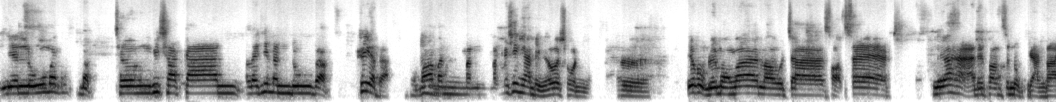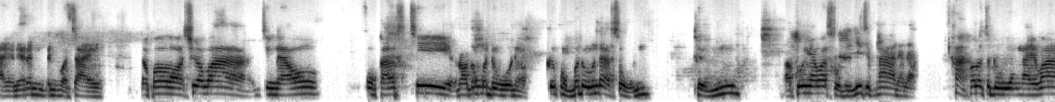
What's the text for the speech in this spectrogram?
เรียนรู้มาแบบ เชิงวิชาการอะไรที่มันดูแบบเครียดอะ ผมว่ามันมันมันไม่ใช่งานเด็กและเยาวชนเออเดี๋ยวผมเลยมองว่าเราจะสอดแทรกเนื้อหาในความสนุกอย่างไรอันนี้เป็นเป็นหัวใจ แล้วก็เชื่อว่าจริงๆแล้วโฟกัสที่เราต้องมาดูเนี่ย คือผมก็ดูตั้งแต่ศูนย์ถึงเอ่อพูดง่ายๆว่าศูนย์ถึงยี่สิบห้าเนี่ยแหละค่ะเพราะเราจะดูยังไงว่า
